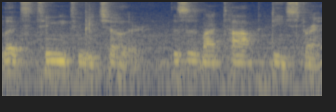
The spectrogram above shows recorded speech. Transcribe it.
let's tune to each other. This is my top D string.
